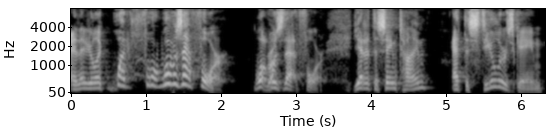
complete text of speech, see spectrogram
And then you're like, what for? What was that for? What Right. was that for? Yet at the same time, at the Steelers game,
